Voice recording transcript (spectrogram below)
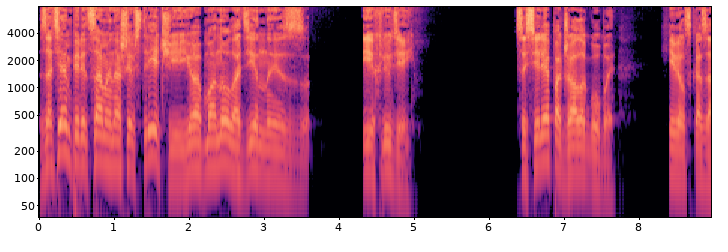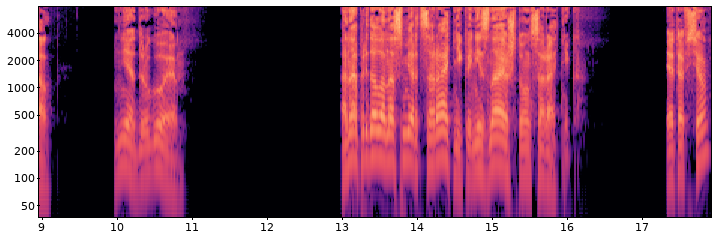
Затем, перед самой нашей встречей, ее обманул один из... их людей». Сесилия поджала губы. Хевел сказал, «Нет, другое. Она предала на смерть соратника, не зная, что он соратник. Это все?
